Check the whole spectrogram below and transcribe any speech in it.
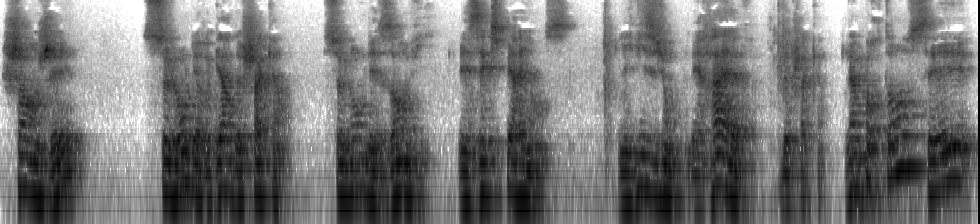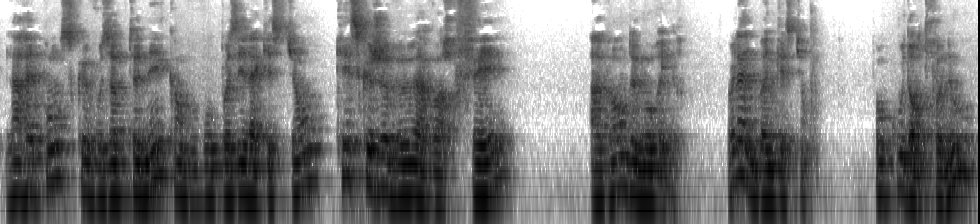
changer selon les regards de chacun, selon les envies, les expériences, les visions, les rêves de chacun. L'important, c'est la réponse que vous obtenez quand vous vous posez la question qu'est-ce que je veux avoir fait avant de mourir? Voilà une bonne question. Beaucoup d'entre nous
